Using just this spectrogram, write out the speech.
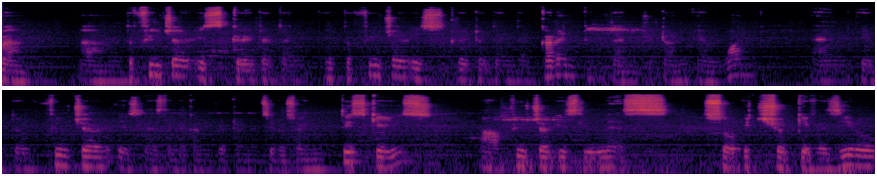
uh, the future is greater than if the future is greater than the current then return m1 and if the future is less than the current return a 0 so in this case uh, future is less. So it should give a 0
